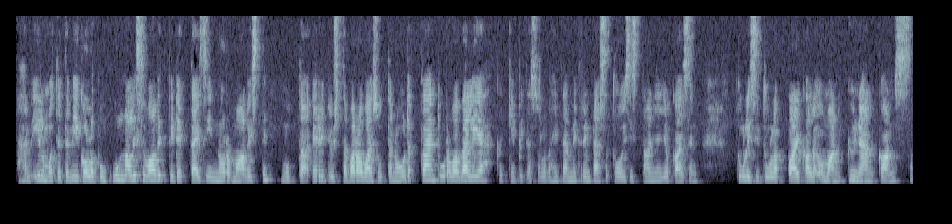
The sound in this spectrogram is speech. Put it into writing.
hän ilmoitti, että viikonlopun kunnallisvaalit pidettäisiin normaalisti, mutta erityistä varovaisuutta noudattaen turvaväliä. Kaikkien pitäisi olla vähintään metrin päässä toisistaan ja jokaisen tulisi tulla paikalle oman kynän kanssa.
